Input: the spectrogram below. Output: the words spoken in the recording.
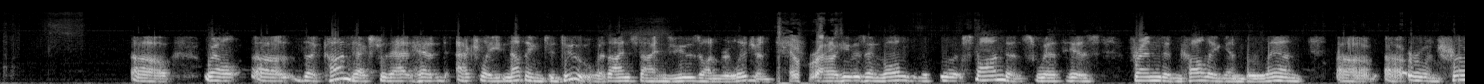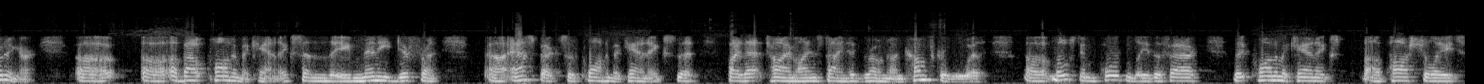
Uh, Well, uh, the context for that had actually nothing to do with Einstein's views on religion. right. Uh, he was involved with correspondence with his friend and colleague in Berlin, uh, uh Erwin Schrödinger, uh, uh, about quantum mechanics and the many different aspects of quantum mechanics that by that time Einstein had grown uncomfortable with. most importantly, the fact that quantum mechanics postulates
